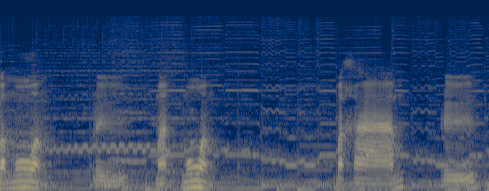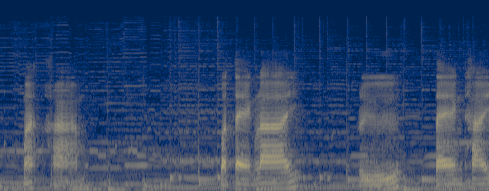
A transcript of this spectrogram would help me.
บะม่วง หรือ มะม่วงบะขาม หรือ มะขามบะแตงลาย หรือ แตงไทย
